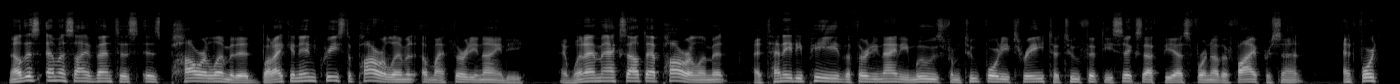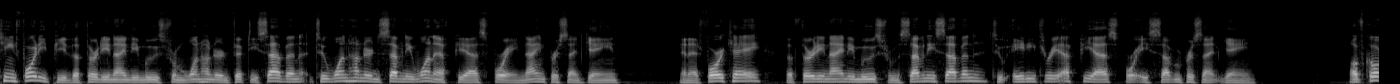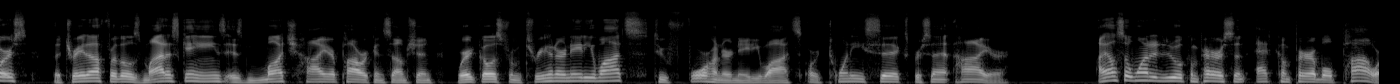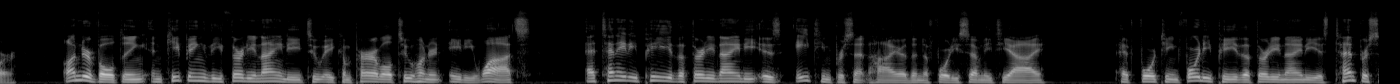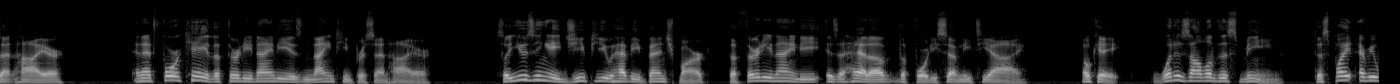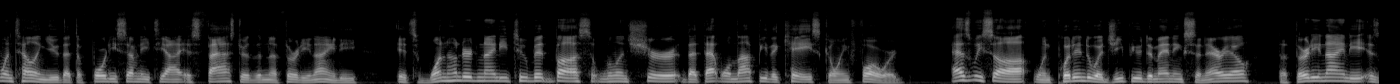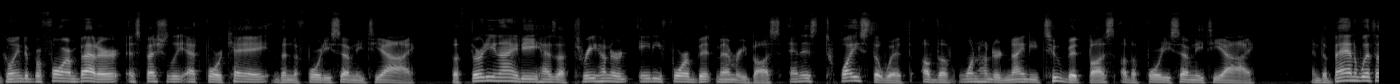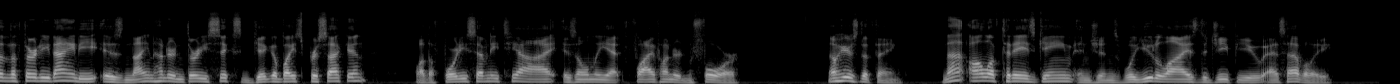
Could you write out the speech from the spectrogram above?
Now this MSI Ventus is power limited, but I can increase the power limit of my 3090. And when I max out that power limit, at 1080p, the 3090 moves from 243 to 256 FPS for another 5%. At 1440p, the 3090 moves from 157 to 171 FPS for a 9% gain. And at 4K, the 3090 moves from 77 to 83 FPS for a 7% gain. Of course, the trade-off for those modest gains is much higher power consumption, where it goes from 380 watts to 480 watts, or 26% higher. I also wanted to do a comparison at comparable power. Undervolting and keeping the 3090 to a comparable 280 watts, at 1080p the 3090 is 18% higher than the 4070 Ti. At 1440p the 3090 is 10% higher, and at 4K the 3090 is 19% higher. So using a GPU-heavy benchmark, the 3090 is ahead of the 4070 Ti. Okay, what does all of this mean? Despite everyone telling you that the 4070 Ti is faster than the 3090, its 192-bit bus will ensure that that will not be the case going forward. As we saw, when put into a GPU-demanding scenario, the 3090 is going to perform better, especially at 4K, than the 4070 Ti. The 3090 has a 384-bit memory bus and is twice the width of the 192-bit bus of the 4070 Ti. And the bandwidth of the 3090 is 936 gigabytes per second, while the 4070 Ti is only at 504. Now here's the thing. Not all of today's game engines will utilize the GPU as heavily.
